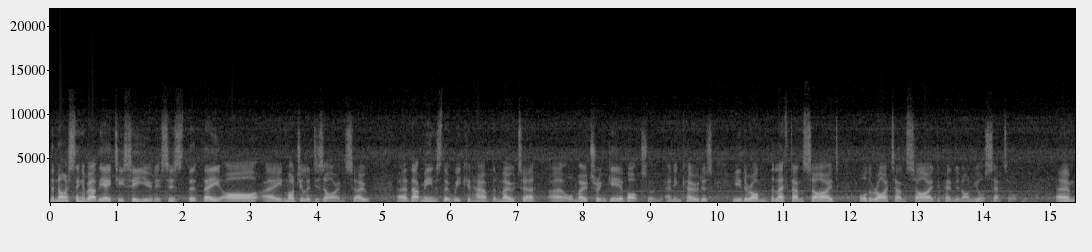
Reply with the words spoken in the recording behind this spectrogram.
the nice thing about the ATC units is that they are a modular design. So uh, that means that we can have the motor uh, or motor and gearbox and, and encoders either on the left hand side or the right hand side depending on your setup. Um,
